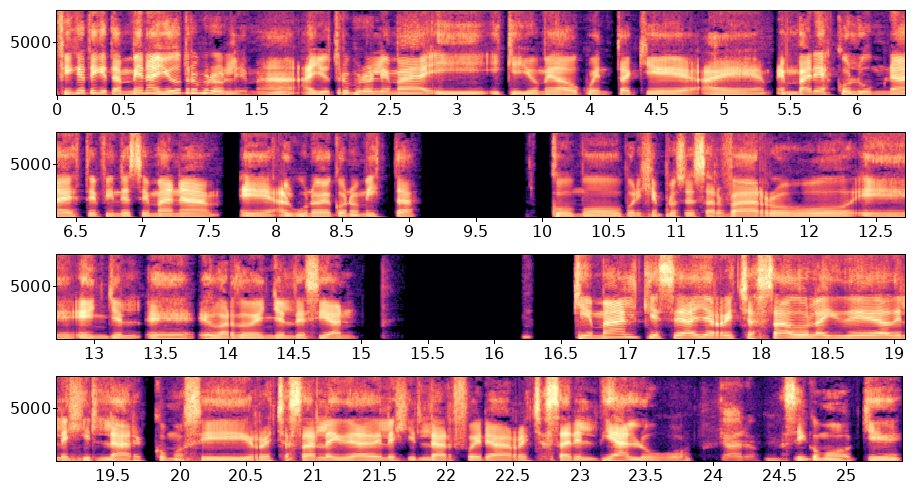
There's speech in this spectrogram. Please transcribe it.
Fíjate que también hay otro problema, ¿ah? hay otro problema y, que yo me he dado cuenta que eh, en varias columnas este fin de semana eh, algunos economistas, como por ejemplo César Barro o eh, Eduardo Engel, decían, qué mal que se haya rechazado la idea de legislar, como si rechazar la idea de legislar fuera rechazar el diálogo. Claro. Así como que,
